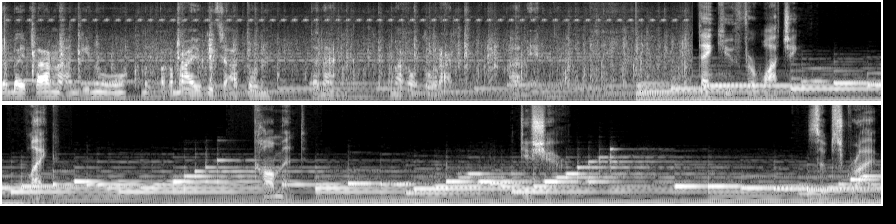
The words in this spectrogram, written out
Gabay pa nga ang Ginoo magpakamayo gid sa aton tanan mga kauturan. Amen. Thank you for watching. Like, comment, do share, subscribe.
